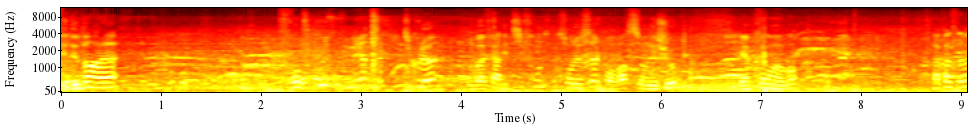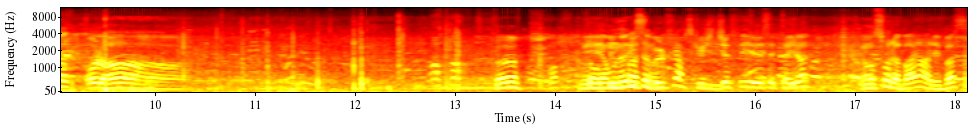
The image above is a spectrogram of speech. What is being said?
Les deux barres là. Du coup là, on va faire des petits fronts sur le sol pour voir si on est chaud. Et après, on va voir. La passe, la passe Oh là Bah, Mais à on mon avis, ça peut hein. le faire parce que j'ai déjà fait euh, cette taille là. Et en soi, la barrière elle est basse.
